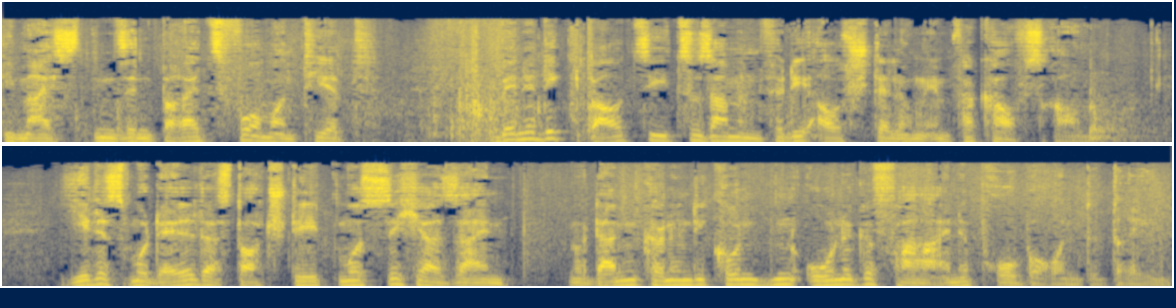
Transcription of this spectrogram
Die meisten sind bereits vormontiert. Benedikt baut sie zusammen für die Ausstellung im Verkaufsraum. Jedes Modell, das dort steht, muss sicher sein. Nur dann können die Kunden ohne Gefahr eine Proberunde drehen.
